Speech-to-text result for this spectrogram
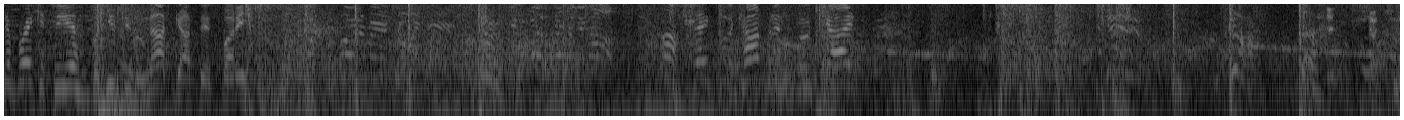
to break it to you, but you do not got this, buddy. Oh, thanks for the confidence boost, guys. This will shut you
